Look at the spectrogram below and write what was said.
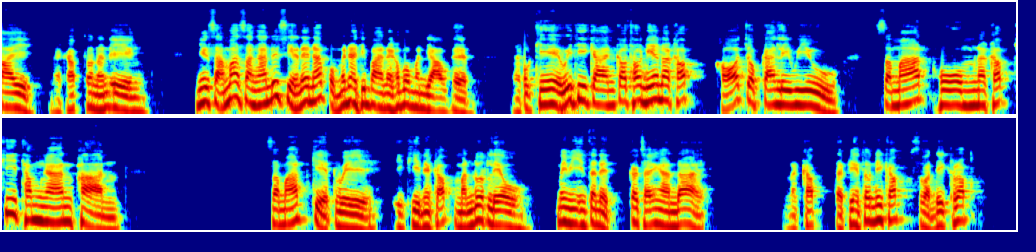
นะครับเท่านั้นเอง ยังสามารถสั่งงานด้วยเสียงได้นะ ผมไม่ได้อธิบายนะครับเพราะมันยาวเกิน โอเค วิธีการก็เท่านี้นะครับ ขอจบการรีวิวสมาร์ทโฮมนะครับที่ทำงานผ่านสมาร์ทเกตเวย์อีกทีนะครับ มันรวดเร็ว ไม่มีอินเทอร์เน็ตก็ใช้งานได้ นะครับ แต่เพียงเท่านี้ครับ สวัสดีครับ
